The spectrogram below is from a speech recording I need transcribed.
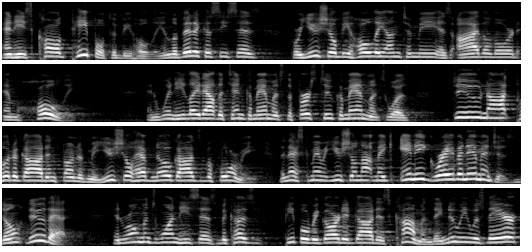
And He's called people to be holy. In Leviticus, He says, For you shall be holy unto me as I, the Lord, am holy. And when he laid out the Ten Commandments, the first two commandments was, Do not put a God in front of me. You shall have no gods before me. The next commandment, You shall not make any graven images. Don't do that. In Romans 1, he says, Because people regarded God as common, they knew he was there,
